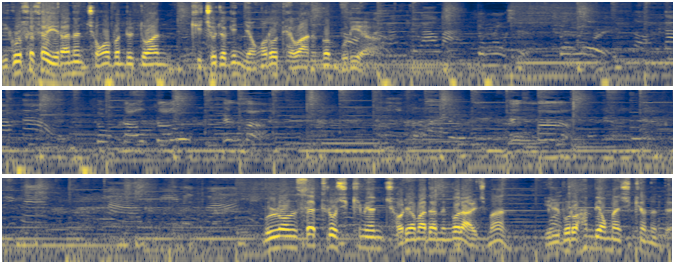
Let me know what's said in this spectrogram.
이곳에서 일하는 종업원들 또한 기초적인 영어로 대화하는 건 무리야. 물론 세트로 시키면 저렴하다는 걸 알지만 일부러 한 병만 시켰는데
